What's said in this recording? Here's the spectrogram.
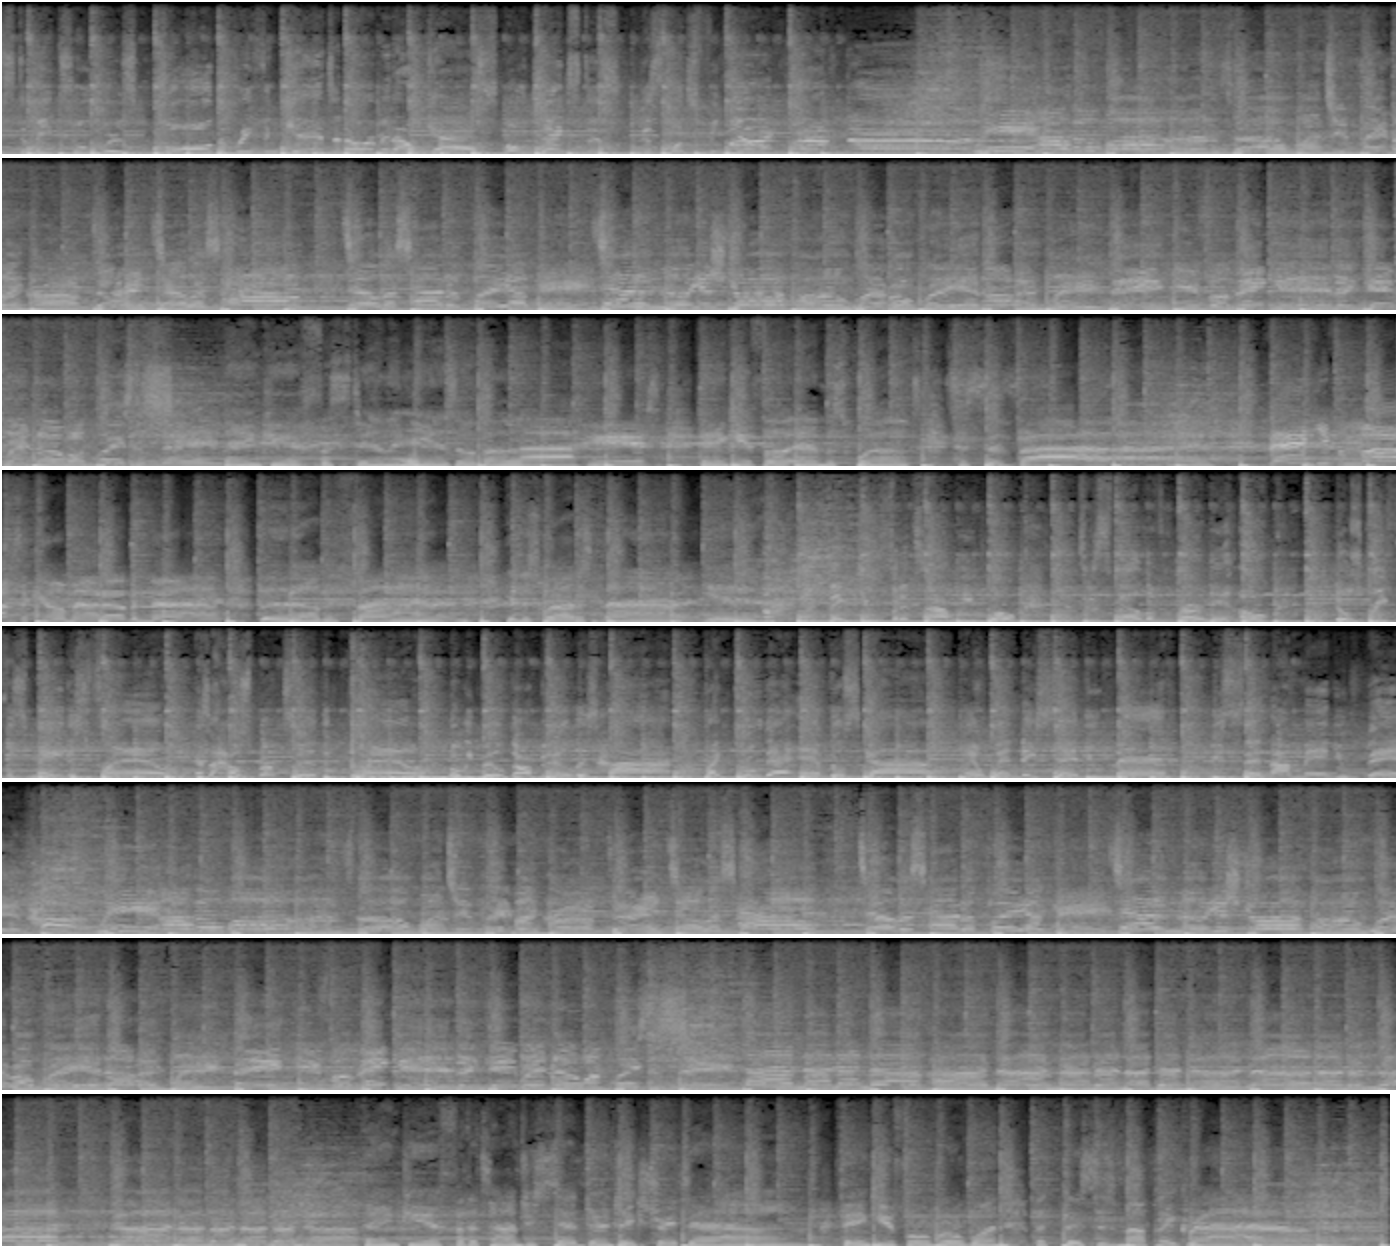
the times you said don't dig straight down. Thank you for rule one, but this is my playground.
